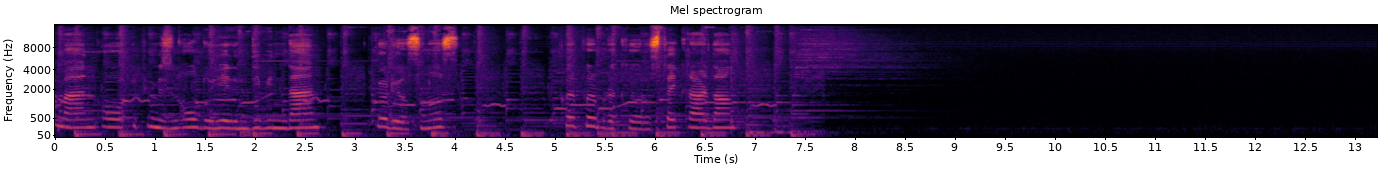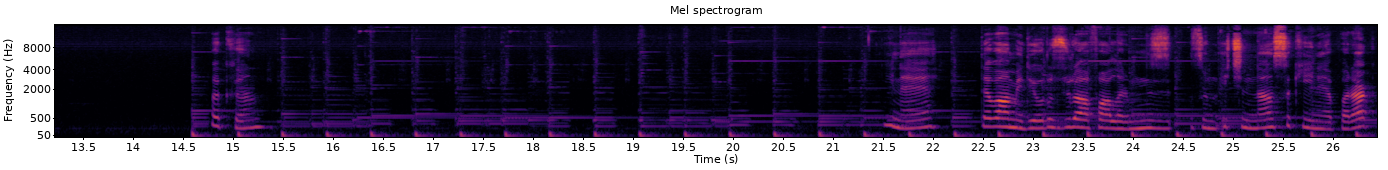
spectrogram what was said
hemen o ipimizin olduğu yerin dibinden görüyorsunuz pırpır bırakıyoruz tekrardan. Bakın. Yine devam ediyoruz zürafalarımızın içinden sık iğne yaparak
